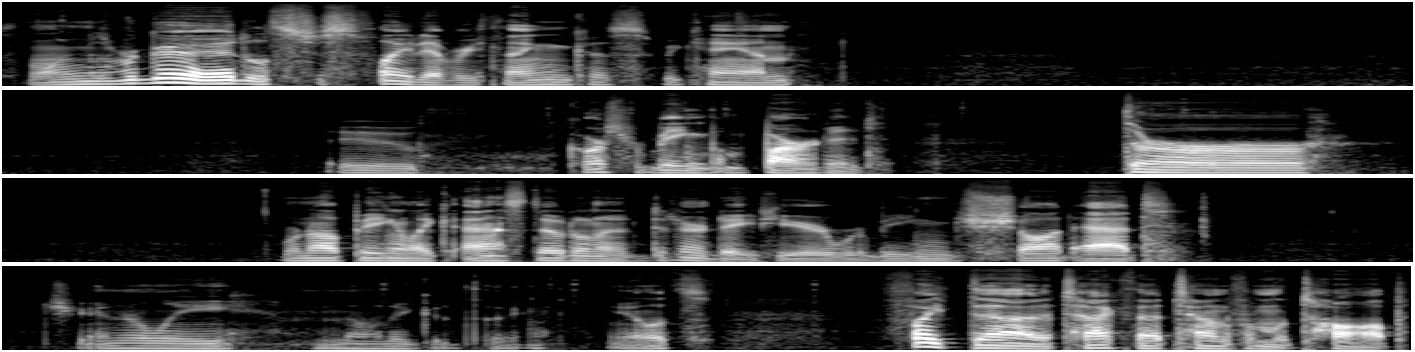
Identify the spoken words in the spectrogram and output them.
As long as we're good, let's just fight everything, because we can. Ooh. Of course we're being bombarded. Durr. We're not being, like, asked out on a dinner date here. We're being shot at. Generally not a good thing. Yeah, let's fight that. Attack that town from the top.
